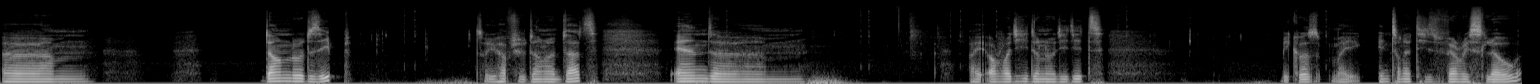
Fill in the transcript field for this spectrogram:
Um, download zip so you have to download that. And um, I already downloaded it because my internet is very slow.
